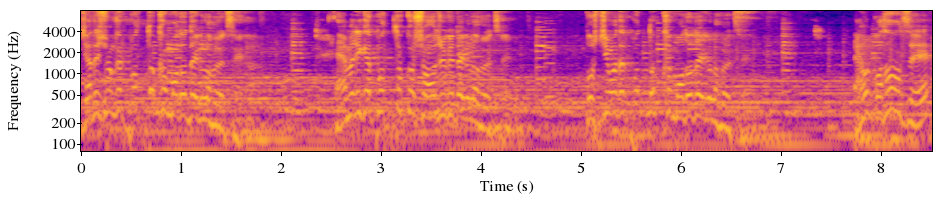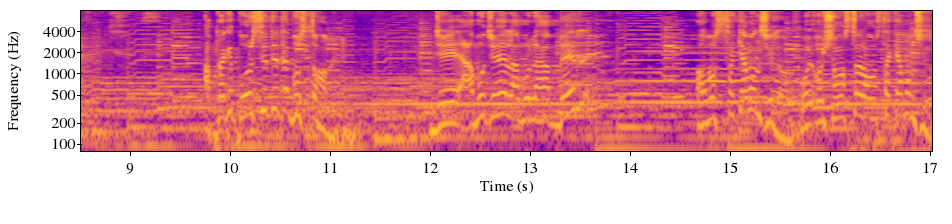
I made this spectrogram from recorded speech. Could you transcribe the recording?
জাতিসংঘের প্রত্যক্ষ মদত এগুলো হয়েছে। আমেরিকার প্রত্যক্ষ সহযোগিতা এগুলো হয়েছে। পশ্চিমাদের প্রত্যক্ষ মদত এগুলো হয়েছে। এখন কথা হচ্ছে, আপনাকে পরিস্থিতিটা বুঝতে হবে। যে আবু জেহেল আবুল হাবদের অবস্থা কেমন ছিল? ওই ওই সমাজটার অবস্থা কেমন ছিল?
